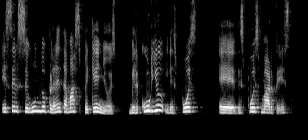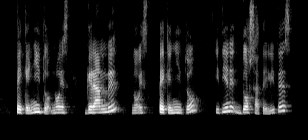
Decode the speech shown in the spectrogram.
Es el segundo planeta más pequeño, es Mercurio y después, eh, después Marte. Es pequeñito, no es grande, no es pequeñito y tiene dos satélites.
